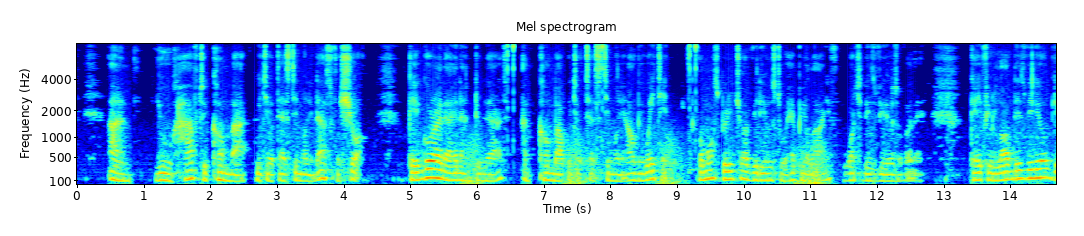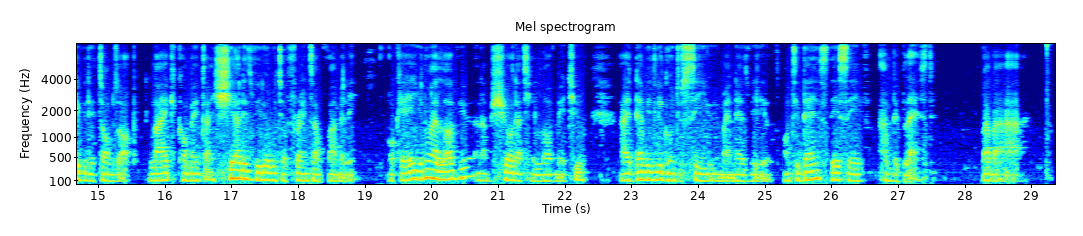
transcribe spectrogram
and you have to come back with your testimony that's for sure Okay, go right ahead and do that and come back with your testimony. I'll be waiting. For more spiritual videos to help your life, watch these videos over there. Okay, if you love this video, give it a thumbs up, like, comment, and share this video with your friends and family. Okay, you know I love you and I'm sure that you love me too. I'm definitely going to see you in my next video. Until then, stay safe and be blessed. 拜拜。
